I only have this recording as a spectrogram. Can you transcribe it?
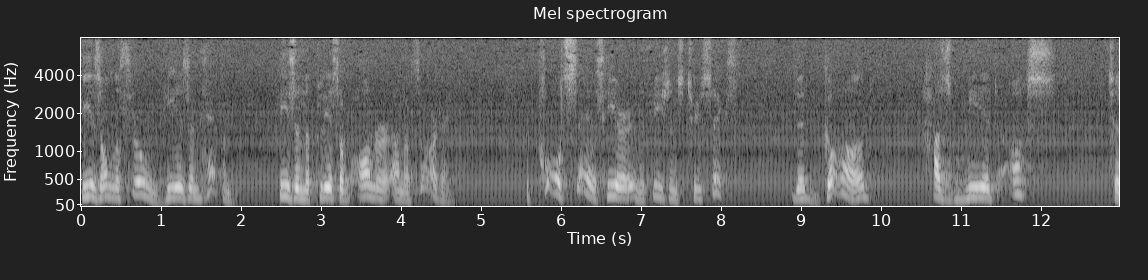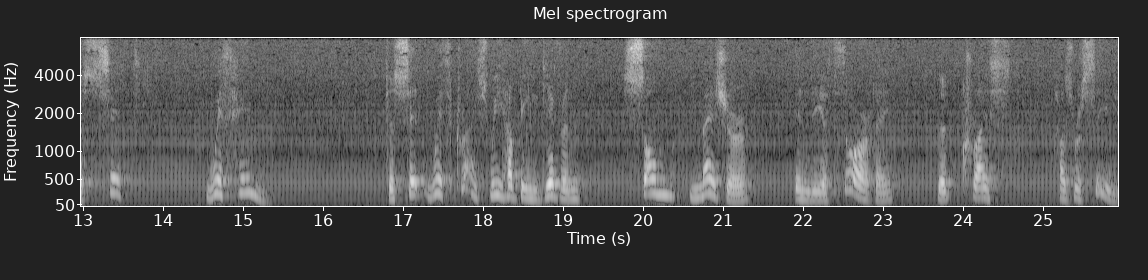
He is on the throne. He is in heaven. He is in the place of honor and authority. But Paul says here in Ephesians 2 6 that God has made us to sit with Him, to sit with Christ. We have been given some measure in the authority that Christ has received.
